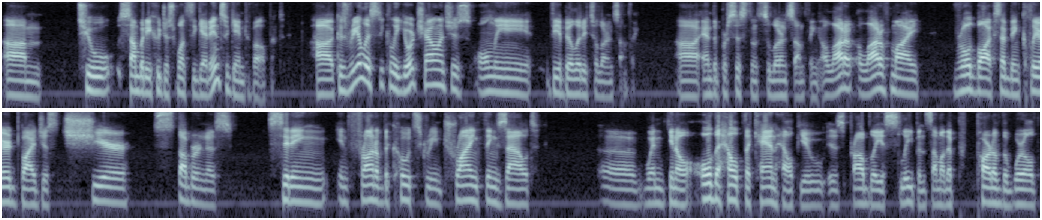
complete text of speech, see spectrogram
um, to somebody who just wants to get into game development. Because uh, realistically, your challenge is only the ability to learn something uh, and the persistence to learn something. A lot of a lot of my roadblocks have been cleared by just sheer stubbornness, sitting in front of the code screen, trying things out. Uh, when you know all the help that can help you is probably asleep in some other part of the world.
